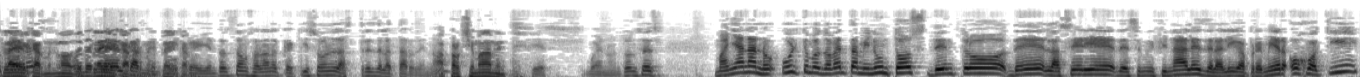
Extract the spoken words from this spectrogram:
Playa del Carmen. No, de, Playa, del Carmen. Ok, entonces estamos hablando que aquí son las 3 de la tarde, ¿no? Aproximadamente. Así es. Bueno, entonces Mañana, no, últimos 90 minutos dentro de la serie de semifinales de la Liga Premier. Ojo aquí,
